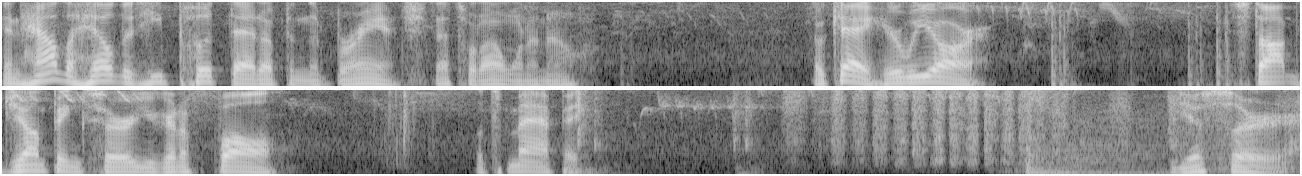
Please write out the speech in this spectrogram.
And how the hell did he put that up in the branch? That's what I want to know. Okay, here we are. Stop jumping, sir. You're going to fall. Let's map it. Yes, sir.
